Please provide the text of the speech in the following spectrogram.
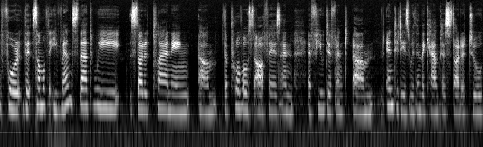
for the, some of the events that we started planning, um, the provost office and a few different um, entities within the campus started to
